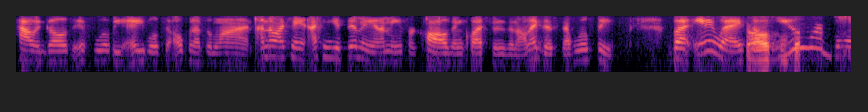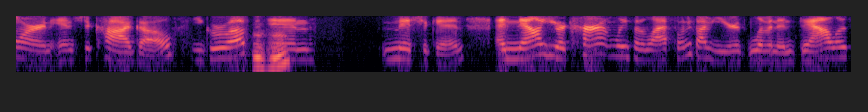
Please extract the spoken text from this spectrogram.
how it goes if we'll be able to open up the line. I know I can I can get them in. I mean, for calls and questions and all that good stuff. We'll see. But anyway, so Awesome. you were born in Chicago. You grew up Mhm. in Michigan, and now you're currently for the last 25 years living in Dallas,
